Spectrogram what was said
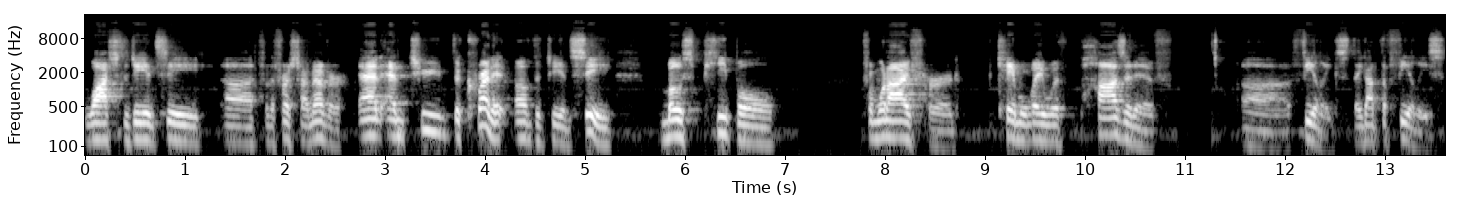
watched the DNC uh, for the first time ever, and and to the credit of the DNC, most people, from what I've heard, came away with positive uh, feelings. They got the feelies,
